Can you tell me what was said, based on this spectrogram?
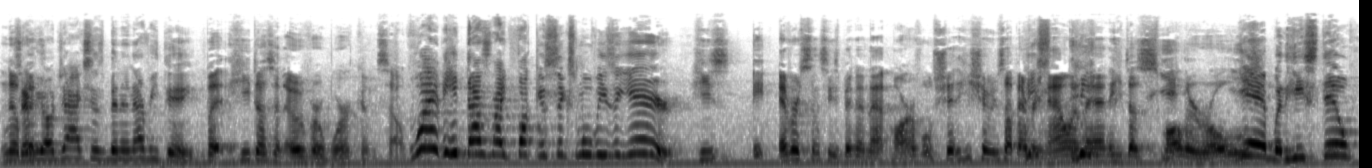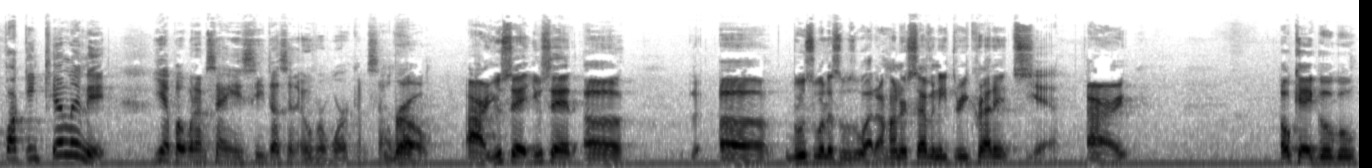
no, no, Samuel L. but, Jackson's been in everything. but he doesn't overwork himself. What? He does like fucking six movies a year. He's ever since he's been in that Marvel shit. He shows up every He's- now and he- then. He does smaller roles. Yeah, but he's still fucking killing it, yeah. But what I'm saying is he doesn't overwork himself, bro. All right, you said you said uh uh Bruce Willis was what 173 credits. Yeah. All right. Okay, Google.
